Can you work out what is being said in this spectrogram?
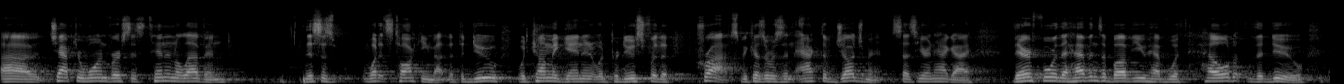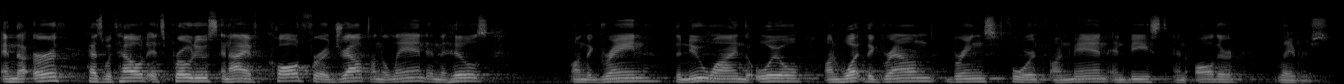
uh, chapter 1, verses 10 and 11. This is what it's talking about that the dew would come again and it would produce for the crops because there was an act of judgment. It says here in Haggai, Therefore, the heavens above you have withheld the dew, and the earth has withheld its produce, and I have called for a drought on the land and the hills, on the grain, the new wine, the oil, on what the ground brings forth, on man and beast and all their labors.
